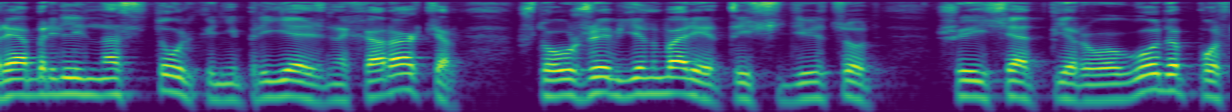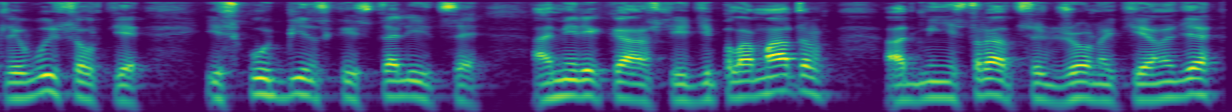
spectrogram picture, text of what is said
приобрели настолько неприязненный характер, что уже в январе 1961 года после высылки из кубинской столицы американских дипломатов администрация Джона Кеннеди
